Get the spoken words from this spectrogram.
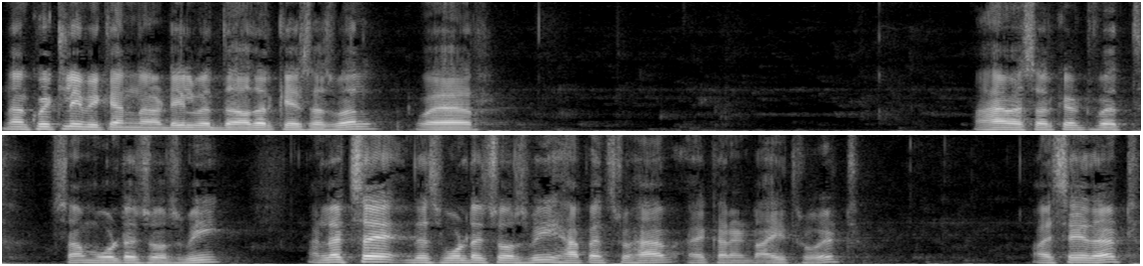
Now, quickly we can uh, deal with the other case as well, where I have a circuit with some voltage source V and let us say this voltage source V happens to have a current I through it. I say that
